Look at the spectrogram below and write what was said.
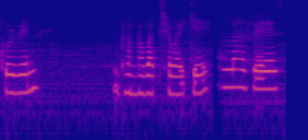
করবেন। ধন্যবাদ সবাইকে। আল্লাহ হাফেজ।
